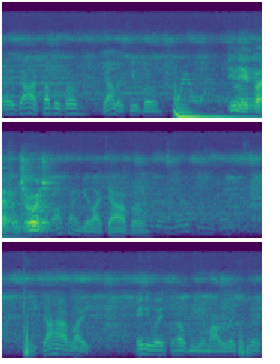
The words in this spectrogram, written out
Bro, is y'all a couple, bro? Y'all look cute, bro. You nigga probably from Georgia. Bro, I'm trying to get like y'all, bro. Y'all have like any ways to help me in my relationship?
